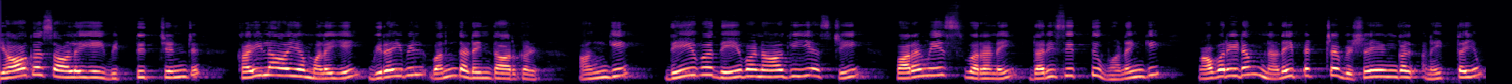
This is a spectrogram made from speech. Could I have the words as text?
யாகசாலையை விட்டுச் சென்று கைலாய மலையை விரைவில் வந்தடைந்தார்கள். அங்கே தேவதேவனாகிய ஸ்ரீ பரமேஸ்வரனை தரிசித்து வணங்கி அவரிடம் நடைபெற்ற விஷயங்கள் அனைத்தையும்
